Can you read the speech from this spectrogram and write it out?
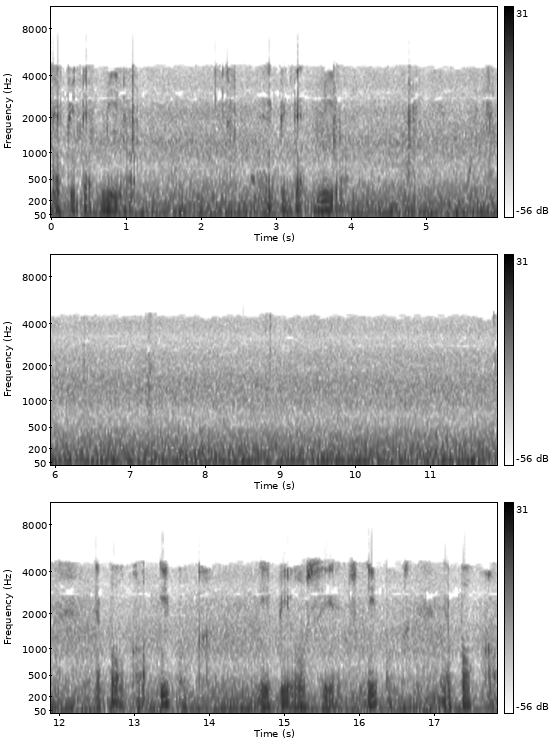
エピデミオ、エピデミックはエピデミオ、エピデミオ、エ。ポコ、イポク、EPOCH、イポク、エポコ、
